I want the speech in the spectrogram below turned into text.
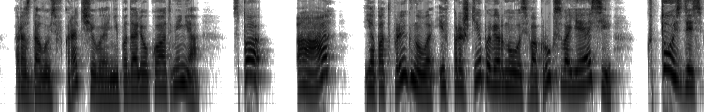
— раздалось вкрадчивое неподалеку от меня. «Спа...» «А?» Я подпрыгнула и в прыжке повернулась вокруг своей оси. «Кто здесь?»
